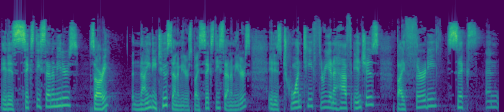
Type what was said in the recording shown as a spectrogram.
It is 60 centimeters, sorry, 92 centimeters by 60 centimeters. It is 23 and a half inches by 36 and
